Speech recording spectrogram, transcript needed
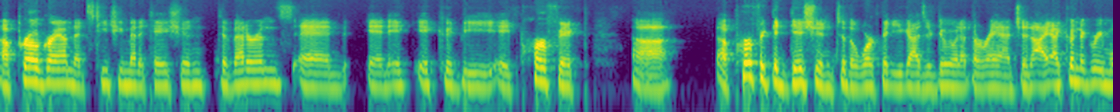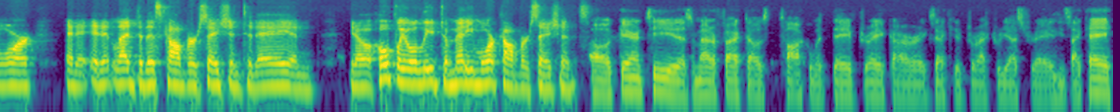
a program that's teaching meditation to veterans, and and it it could be a perfect." Uh, a perfect addition to the work that you guys are doing at the ranch, and I, I couldn't agree more. And it, and it led to this conversation today, and you know, hopefully will lead to many more conversations. Oh, guaranteed. As a matter of fact, I was talking with Dave Drake, our executive director, yesterday, and he's like, "Hey,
